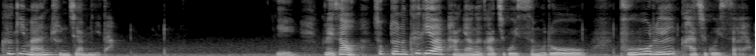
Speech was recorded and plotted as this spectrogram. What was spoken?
크기만 존재합니다. 네, 그래서 속도는 크기와 방향을 가지고 있으므로 부호를 가지고 있어요.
